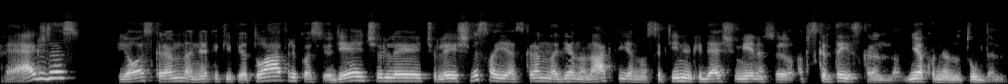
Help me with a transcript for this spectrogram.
krekždės, jos skrenda ne tik į Pietų Afrikos, judėjai čiurliai, čiurliai iš viso jie skrenda dieną naktį, jie nuo 7 iki 10 mėnesių apskritai skrenda, niekur nenutūpdami.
